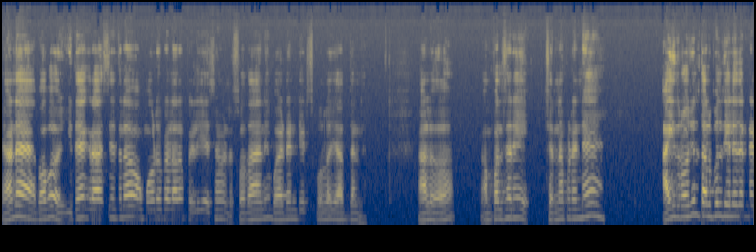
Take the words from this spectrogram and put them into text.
ఏమంటే బాబు ఇదే గ్రహస్థితిలో ఒక మూడు పిల్లలకు పెళ్ళి చేసామండి సుధా అని బర్డ్ అండ్ డీట్ స్కూల్లో చేద్దండి. వాళ్ళు కంపల్సరీ చిన్నప్పుడండి ఐదు రోజులు తలుపులు తీయలేదండి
